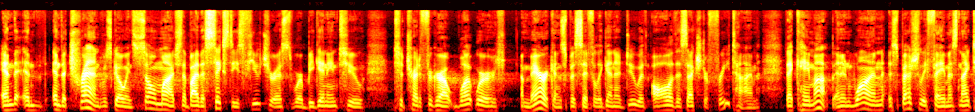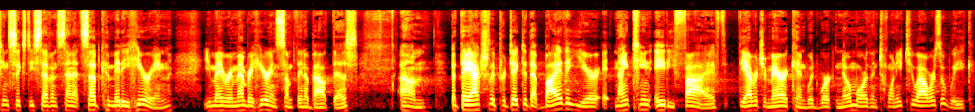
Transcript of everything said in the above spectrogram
And, and, and the trend was going so much that by the 60s, futurists were beginning to, to try to figure out what were Americans specifically going to do with all of this extra free time that came up. And in one especially famous 1967 Senate subcommittee hearing, you may remember hearing something about this. Um, but they actually predicted that by the year 1985, the average American would work no more than 22 hours a week,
